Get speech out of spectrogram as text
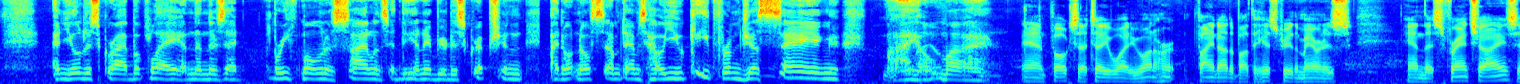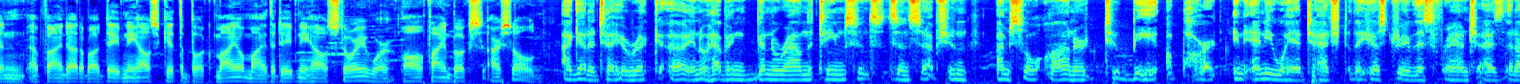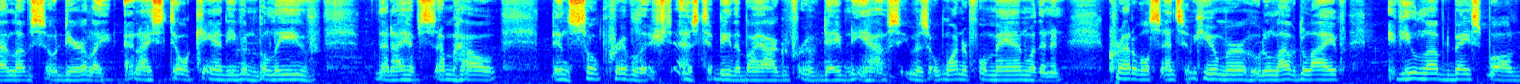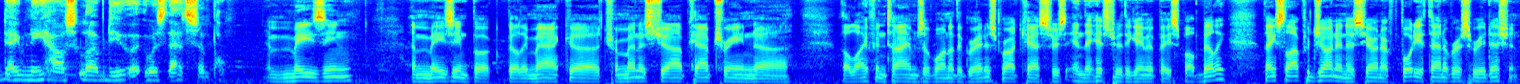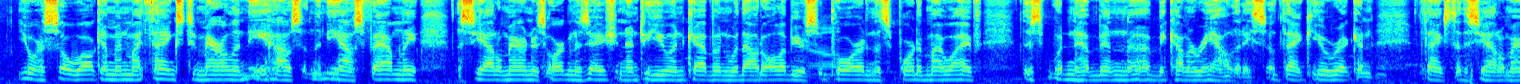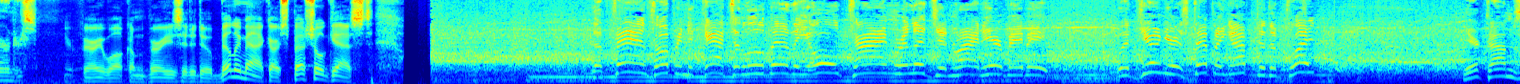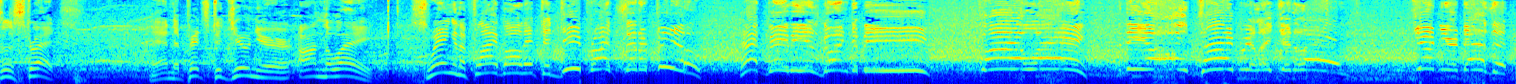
and you'll describe a play, and then there's that brief moment of silence at the end of your description. I don't know sometimes how you keep from just saying, my, oh my. And folks, I tell you what, you want to find out about the history of the Mariners and this franchise and uh, find out about Dave Niehaus, get the book, My Oh My, the Dave Niehaus story, where all fine books are sold. I got to tell you, Rick, uh, you know, having been around the team since its inception, I'm so honored to be a part in any way attached to the history of this franchise that I love so dearly. And I still can't even believe that I have somehow been so privileged as to be the biographer of Dave Niehaus. He was a wonderful man with an incredible sense of humor who loved life. If you loved baseball, Dave Niehaus loved you. It was that simple. Amazing, amazing book. Billy Mack, uh, tremendous job capturing. Uh, the life and times of one of the greatest broadcasters in the history of the game of baseball. Billy, thanks a lot for joining us here on our 40th anniversary edition. You are so welcome, and my thanks to Marilyn Niehaus and the Niehaus family, the Seattle Mariners organization, and to you and Kevin. Without all of your support and the support of my wife, this wouldn't have been uh, become a reality. So thank you, Rick, and thanks to the Seattle Mariners. You're very welcome. Very easy to do. Billy Mack, our special guest. The fans hoping to catch a little bit action right here, baby, with Junior stepping up to the plate. Here comes the stretch. And the pitch to Junior on the way. Swing and a fly ball into deep right center field. That baby is going to be fly away. The old time religion lives. Junior does it.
